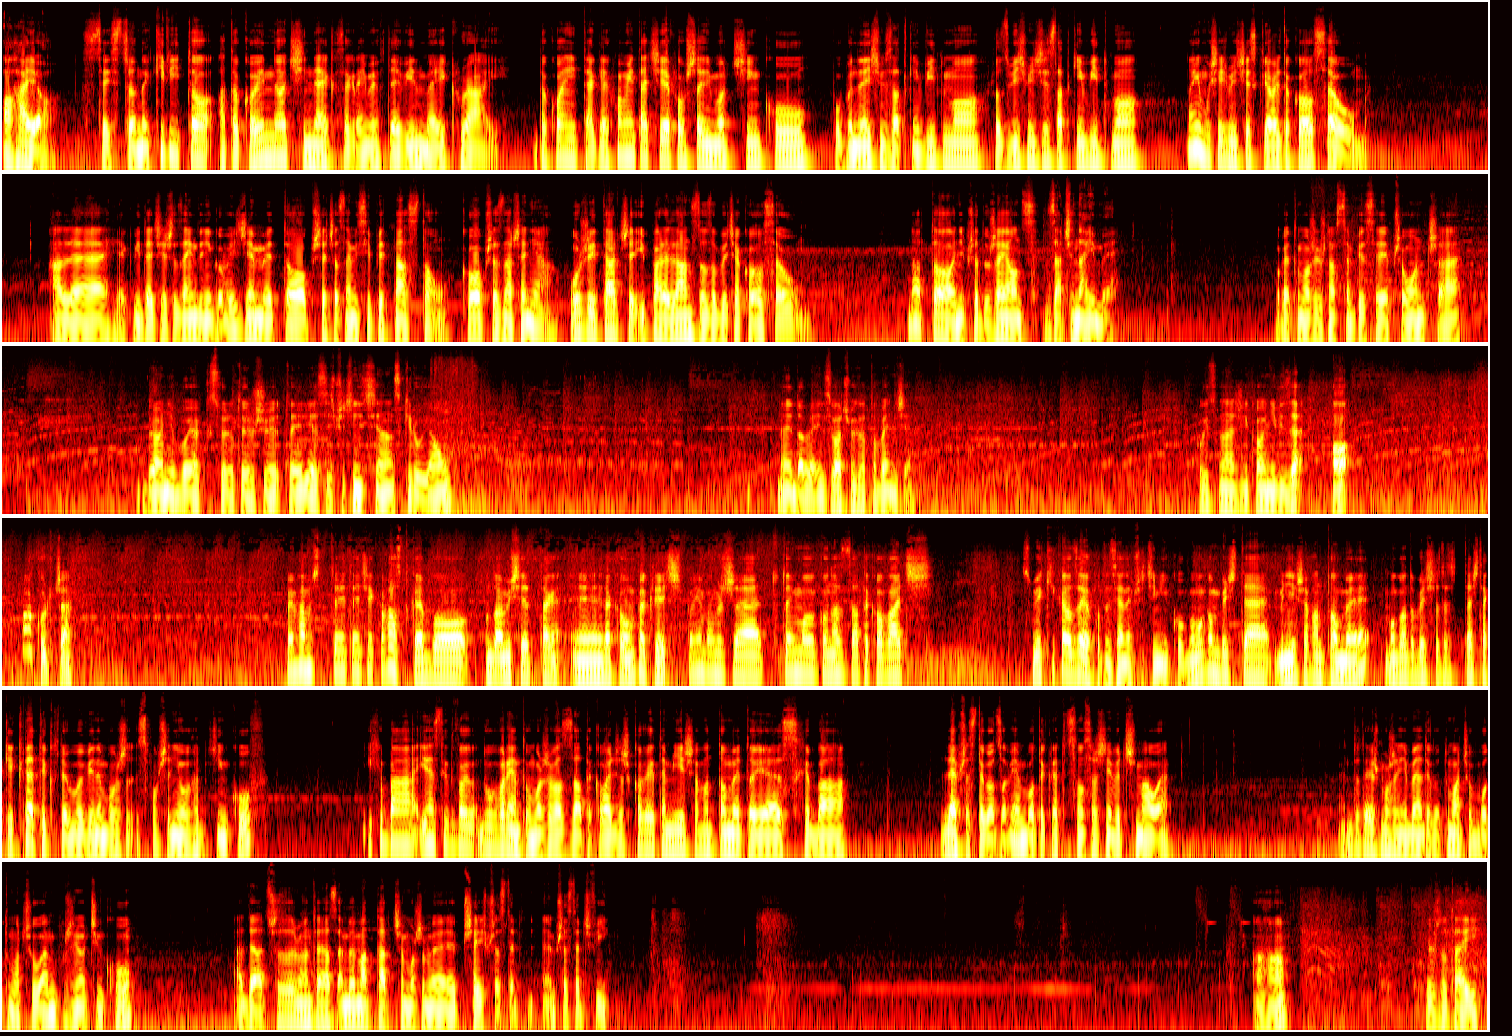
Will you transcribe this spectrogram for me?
Ohio, z tej strony Kirito, a to kolejny odcinek Zagrajmy w Devil May Cry. Dokładnie tak, jak pamiętacie w poprzednim odcinku popłynęliśmy statkiem widmo, rozbiliśmy się statkiem widmo, no i musieliśmy się skierować do Koloseum. Ale jak widać jeszcze zanim do niego wejdziemy, to przeczas na misję 15, koło przeznaczenia. Użyj tarczy i parę lans do zdobycia Koloseum. No to nie przedłużając, zaczynajmy. Bo ja tu może już na wstępie sobie przełączę bronię, bo jak słyszę, to już tutaj jacyś przeciwnicy się nas kierują. No i dobra, i zobaczmy kto to będzie. Póki co na razie nikogo nie widzę. O! O kurczę. Powiem wam tutaj tę ciekawostkę, bo udało mi się ta, y, taką wykryć. Powiem wam, że tutaj mogą nas zaatakować w sumie kilka rodzajów potencjalnych przeciwników, bo mogą być te mniejsze fantomy, mogą to być też, też takie krety, które były w jednym z poprzednich odcinków. I chyba jeden z tych dwo- dwóch wariantów może was zaatakować, aczkolwiek te mniejsze fantomy to jest chyba lepsze z tego co wiem, bo te krety są strasznie wytrzymałe. Tutaj już może nie będę tego tłumaczył, bo tłumaczyłem w poprzednim odcinku. Ale dobra, przez to, teraz emblemat tarczy, możemy przejść przez te, przez te drzwi. Aha. Już tutaj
